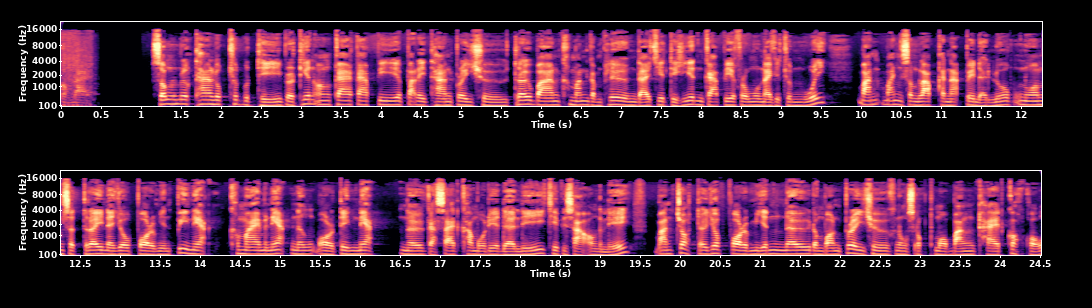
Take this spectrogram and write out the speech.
ផងដែរសូមរំលឹកថាលោកឈុតវុធីប្រធានអង្គការការពារបរិស្ថានព្រៃឈើត្រូវបានខ្មាន់កំភ្លើងដែលជាទាហានការពារក្រុមហ៊ុនឯកជនមួយបានបាញ់សម្លាប់ខណៈពេលដែលលោកនាំស្ត្រីនយោបាយព័ត៌មាន2នាក់ ខ្មែរម្នាក់និងបរទេសម្នាក់នៅកាសែត Cambodia Daily ជាភាសាអង់គ្លេសបានចុះទៅយកព័ត៌មាននៅតំបន់ព្រៃឈើក្នុងស្រុកថ្មបាំងខេត្តកោះកុង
